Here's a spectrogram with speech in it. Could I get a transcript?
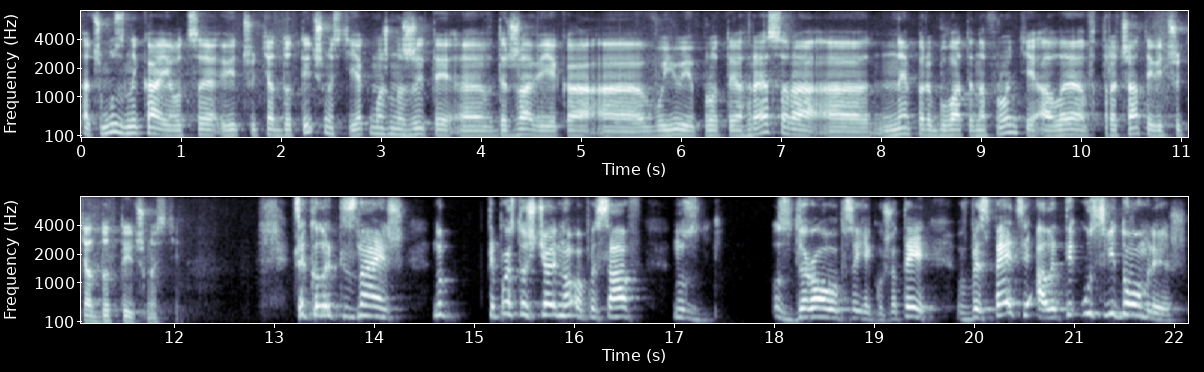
а чому зникає оце відчуття дотичності? Як можна жити е, в державі, яка е, воює проти агресора, е, не перебувати на фронті, але втрачати відчуття дотичності? Це коли ти знаєш, ну ти просто щойно описав ну, здорову психіку, що ти в безпеці, але ти усвідомлюєш,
